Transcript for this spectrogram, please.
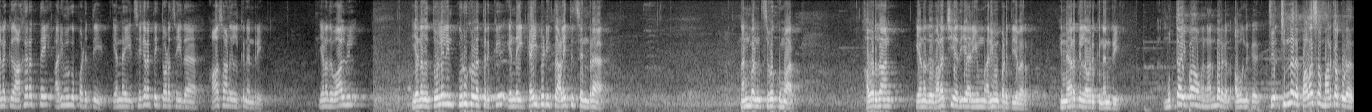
எனக்கு அகரத்தை அறிமுகப்படுத்தி என்னை சிகரத்தை தொட செய்த ஆசான்களுக்கு நன்றி. எனது வாழ்வில் எனது தொழிலின் குருகுலத்திற்கு என்னை கைப்பிடித்து அழைத்து சென்ற நண்பன் சிவகுமார். அவர்தான் எனது வளர்ச்சி அதிகாரியும் அறிமுகப்படுத்தியவர். இந்நேரத்தில் அவருக்கு நன்றி. முத்தாய்ப்பா அவங்க நண்பர்கள் அவங்களுக்கு சி- சின்னதை பழசை மறக்கக்கூடாது.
